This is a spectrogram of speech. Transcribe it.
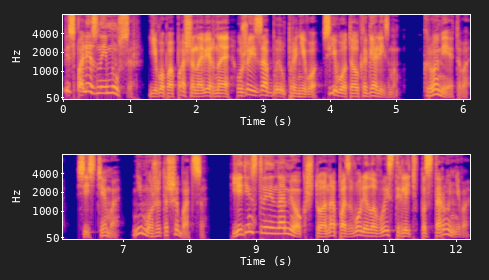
Бесполезный мусор. Его папаша, наверное, уже и забыл про него с его-то алкоголизмом. Кроме этого, система не может ошибаться. Единственный намек, что она позволила выстрелить в постороннего.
